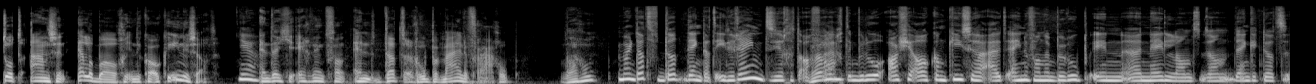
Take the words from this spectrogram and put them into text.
tot aan zijn ellebogen in de cocaïne zat. Ja. En dat je echt denkt van. En dat roept bij mij de vraag op: waarom? Maar dat, dat denk dat iedereen zich het afvraagt. Waarom? Ik bedoel, als je al kan kiezen uit een of ander beroep in eh, Nederland, dan denk ik dat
